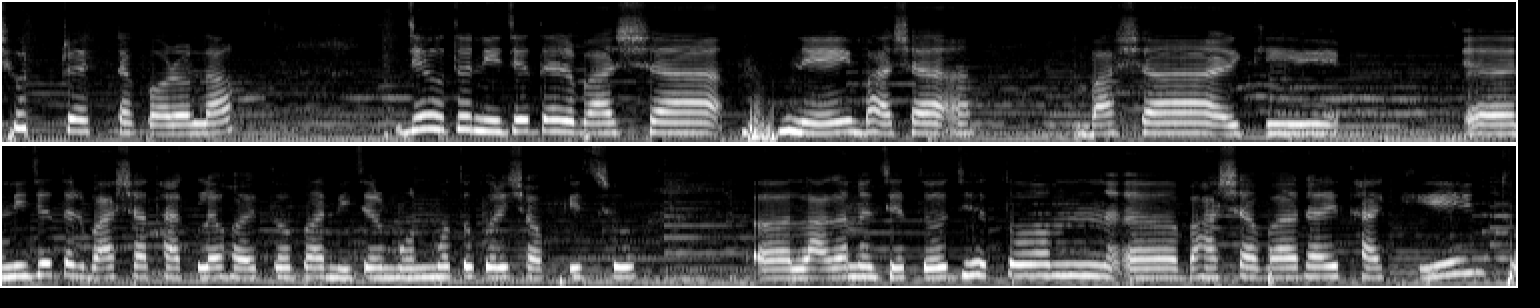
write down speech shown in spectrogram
ছোট্ট একটা করলা। যেহেতু নিজেদের বাসা নেই, বাসা বাসা আর কি নিজেদের বাসা থাকলে হয়তো বা নিজের মন মতো করে সব কিছু লাগানো যেত। যেহেতু ভাষা বাড়ায় থাকি, তো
